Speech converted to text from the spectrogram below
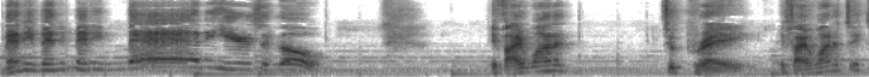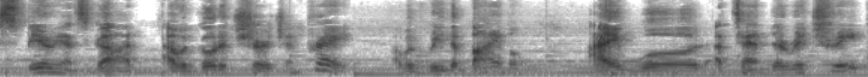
many many many many years ago if i wanted to pray if i wanted to experience god i would go to church and pray i would read the bible I would attend a retreat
